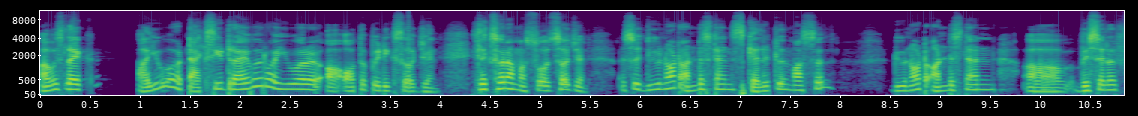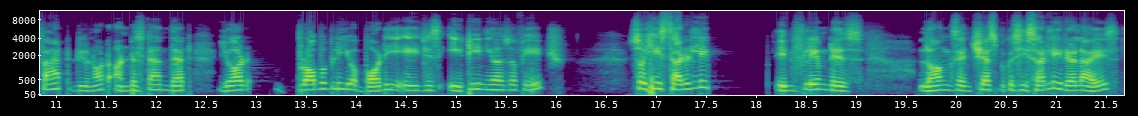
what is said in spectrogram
I was like, are you a taxi driver or you are an orthopedic surgeon? He's like, sir, I'm a surgeon. I said, do you not understand skeletal muscle? Do you not understand uh, visceral fat? Do you not understand that your probably your body age is 18 years of age? So he suddenly inflamed his lungs and chest because he suddenly realized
